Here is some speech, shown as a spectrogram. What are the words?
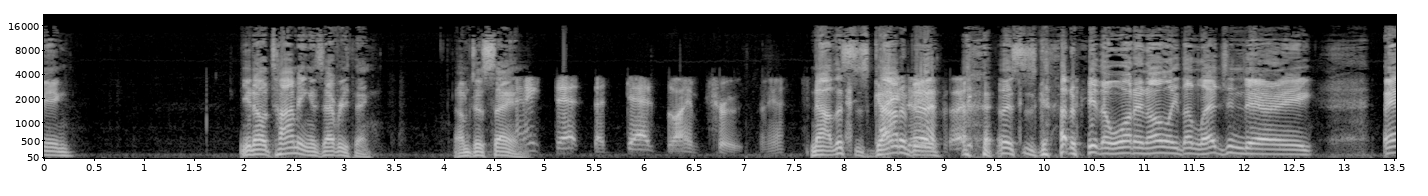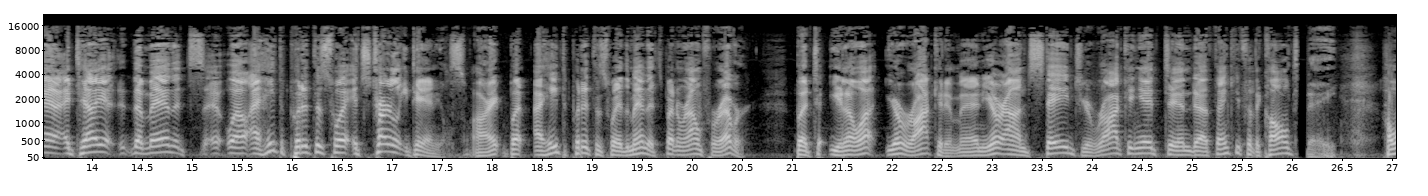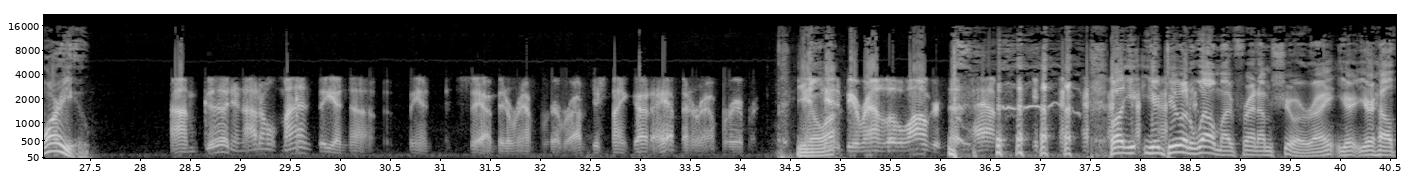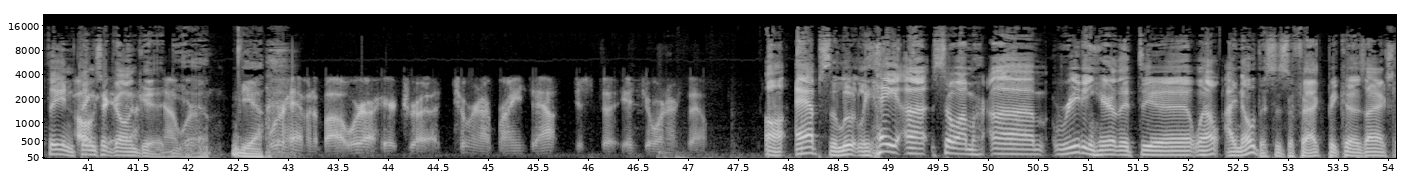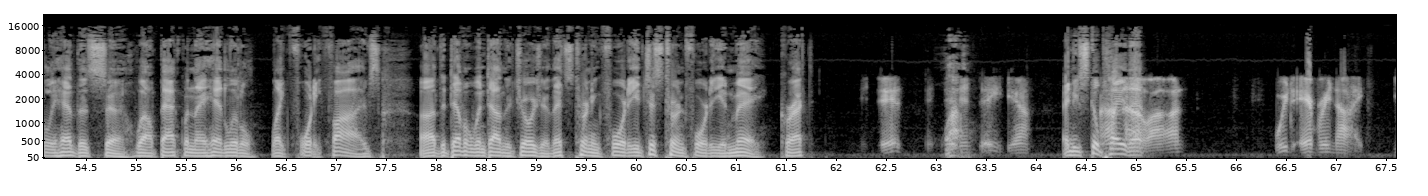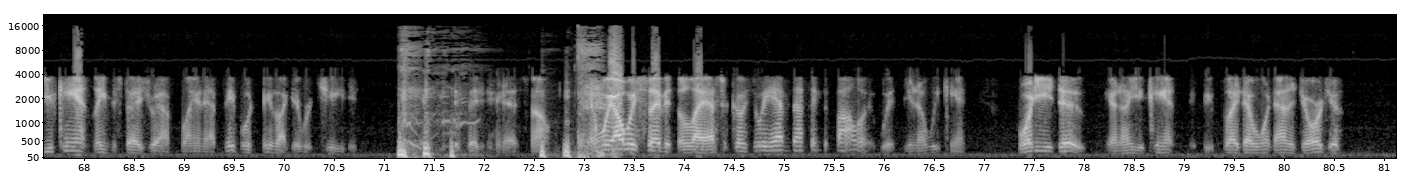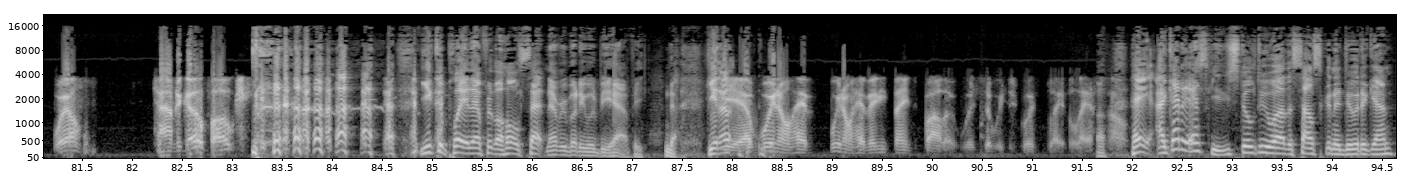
timing. You know, timing is everything. I'm just saying. Ain't that the dead blame truth, man? Now this has got to be this has got to be the one and only, the legendary. Man, I tell you, the man that's well, I hate to put it this way, it's Charlie Daniels, all right, but I hate to put it this way, the man that's been around forever. But you know what? You're rocking it, man. You're on stage, you're rocking it, and uh, thank you for the call today. How are you? I'm good, and I don't mind being uh, being say I've been around forever. I'm just thank God I have been around forever. You know what? what? To be around a little longer, well, you, you're doing well, my friend. I'm sure, right? You're you're healthy and Oh, things are going good. No, yeah, we're- yeah. We're having a ball. We're out here tr- touring our brains out, just uh, enjoying ourselves. Oh, absolutely. Hey, uh, so I'm um, reading here that, uh, well, I know this is a fact because I actually had this, uh, well, back when they had little, like, 45s. Uh, the Devil went down to Georgia. That's turning 40. It just turned 40 in May, correct? It did. It Wow. did indeed, yeah. And you still play I that? know, I, we'd every night. You can't leave the stage without playing that. People would feel like they were cheated if, if they didn't hear that song. And we always save it the last because we have nothing to follow it with. You know, we can't. What do you do? You know, you can't. If you play Devil went down to Georgia, well, time to go, folks. you could play that for the whole set and everybody would be happy. No. You know? yeah, we don't have we don't have anything to follow it with, so we just and play the last song. Hey, I got to ask you, you still do uh, The South's Going to Do It Again?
